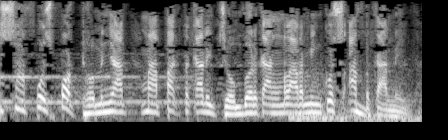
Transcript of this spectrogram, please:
sapus padha menyat mapak tekani jombor kang melar mingkus ambekane.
